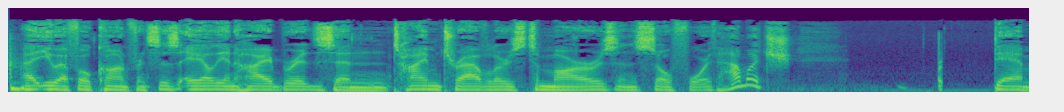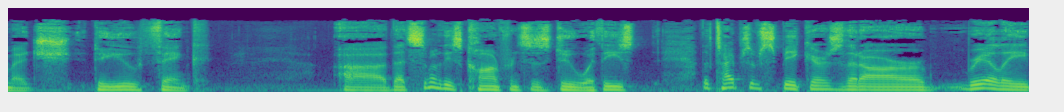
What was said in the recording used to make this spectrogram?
at UFO conferences, alien hybrids and time travelers to Mars and so forth. How much damage do you think uh, that some of these conferences do with these the types of speakers that are really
